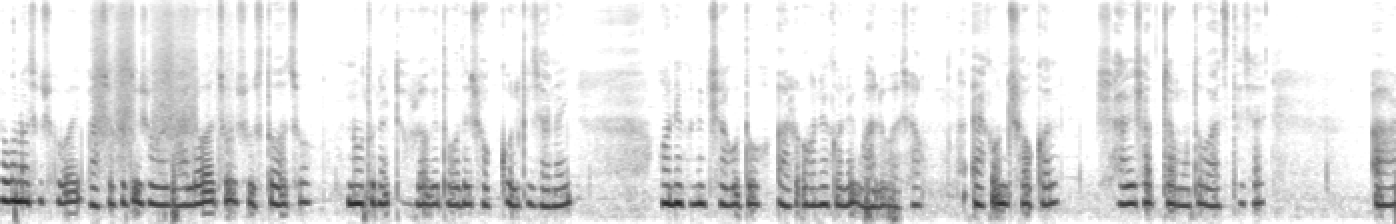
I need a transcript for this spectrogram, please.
কেমন আছো সবাই? আশা করছি সবাই ভালো আছো, সুস্থ আছো। নতুন একটা ব্লগে তোমাদের সকলকে জানাই অনেক অনেক স্বাগত আর অনেক অনেক ভালোবাসা। এখন সকাল সাড়ে সাতটার মতো বাজতে যায়। আর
